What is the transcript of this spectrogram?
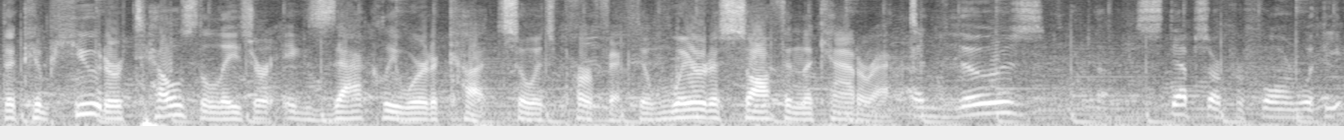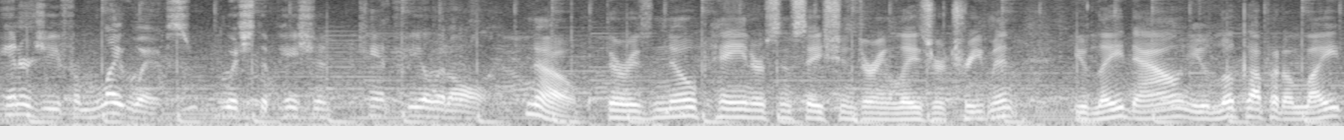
the computer tells the laser exactly where to cut so it's perfect and where to soften the cataract. And those steps are performed with the energy from light waves, which the patient can't feel at all. No, there is no pain or sensation during laser treatment. You lay down, you look up at a light.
